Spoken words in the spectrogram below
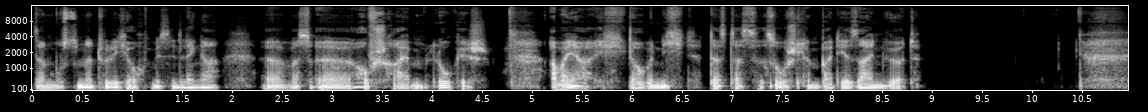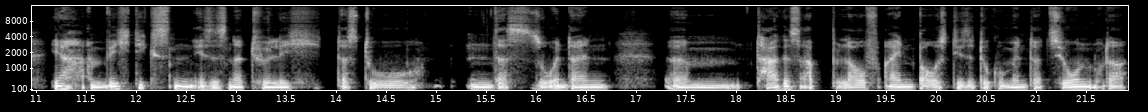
dann musst du natürlich auch ein bisschen länger äh, was äh, aufschreiben, logisch. Aber ja, ich glaube nicht, dass das so schlimm bei dir sein wird. Ja, am wichtigsten ist es natürlich, dass du hm, das so in deinen ähm, Tagesablauf einbaust, diese Dokumentation oder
